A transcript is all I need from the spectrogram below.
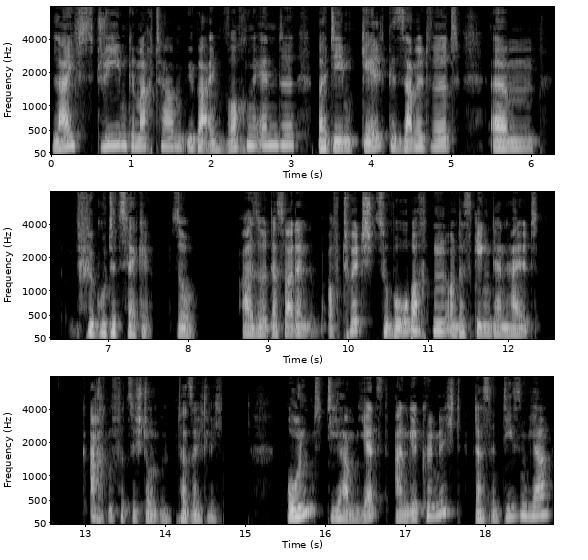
Livestream gemacht haben über ein Wochenende, bei dem Geld gesammelt wird ähm, für gute Zwecke. So. Also das war dann auf Twitch zu beobachten und das ging dann halt 48 Stunden tatsächlich. Und die haben jetzt angekündigt, das in diesem Jahr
